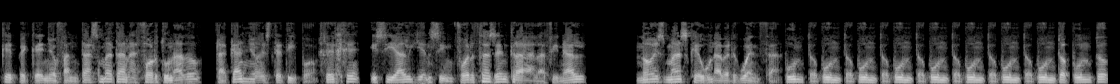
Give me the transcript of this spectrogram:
Qué pequeño fantasma tan afortunado, tacaño este tipo. Jeje, ¿y si alguien sin fuerzas entra a la final? No es más que una vergüenza. Punto punto punto.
